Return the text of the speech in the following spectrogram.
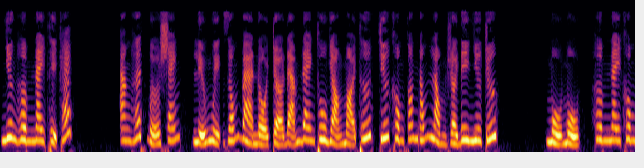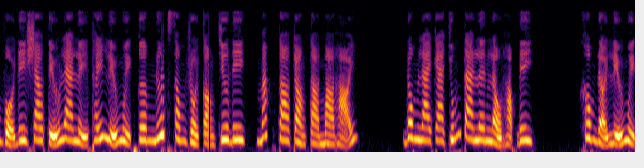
Nhưng hôm nay thì khác. Ăn hết bữa sáng, Liễu Nguyệt giống bà nội trợ đảm đang thu dọn mọi thứ chứ không có nóng lòng rời đi như trước. Mụ mụ, hôm nay không vội đi sao tiểu la lị thấy Liễu Nguyệt cơm nước xong rồi còn chưa đi, mắt to tròn tò mò hỏi. Đông Lai ca chúng ta lên lầu học đi. Không đợi Liễu Nguyệt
